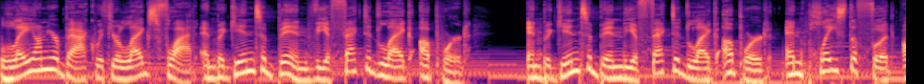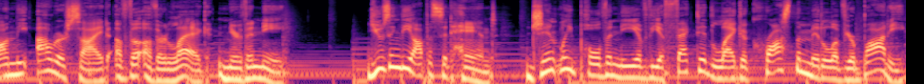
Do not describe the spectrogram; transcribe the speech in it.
Lay on your back with your legs flat and begin to bend the affected leg upward. And begin to bend the affected leg upward and place the foot on the outer side of the other leg near the knee. Using the opposite hand, gently pull the knee of the affected leg across the middle of your body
